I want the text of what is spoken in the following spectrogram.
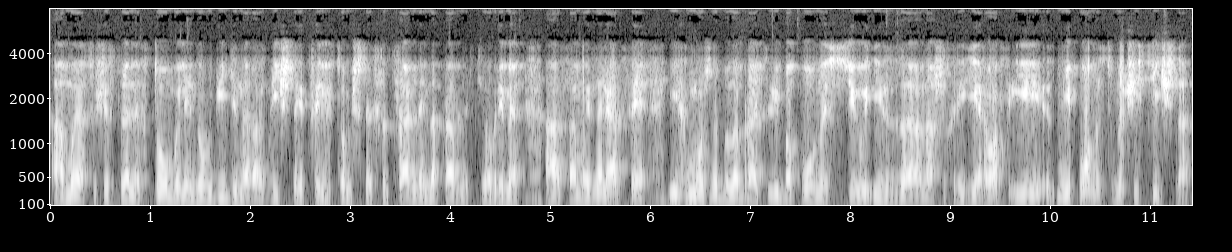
э, мы осуществляли в том или ином виде на различные цели, в том числе социальной направленности во время э, самоизоляции, их можно было брать либо полностью из э, наших резервов, и не полностью, но частично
